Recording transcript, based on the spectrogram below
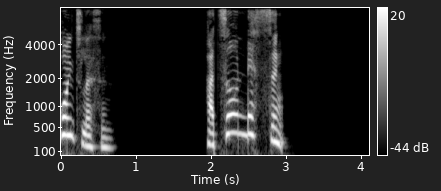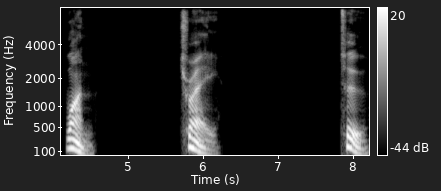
Point lesson. 発音レッスン 1. Tray. 2.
